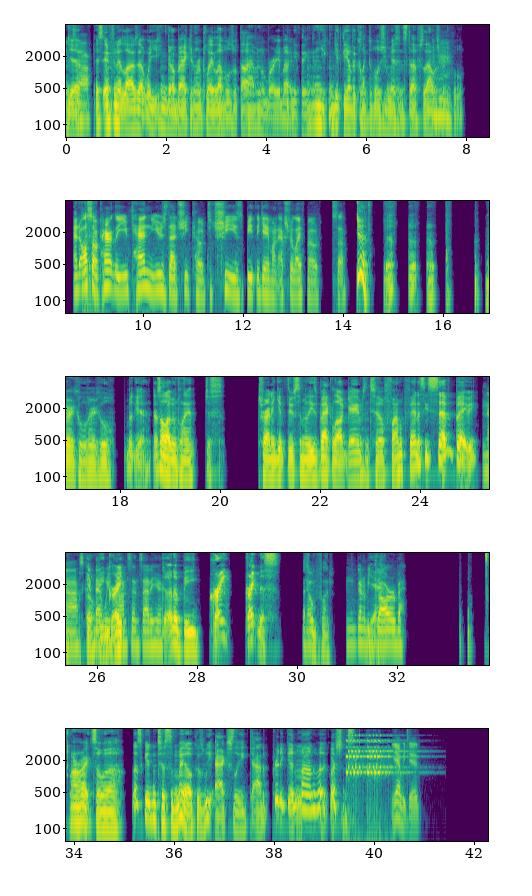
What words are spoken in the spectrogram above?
Yeah, So it's infinite lives. That way you can go back and replay levels without having to worry about anything, and you can get the other collectibles you miss and stuff. So that was pretty Mhm. cool. and also apparently you can use that cheat code to cheese beat the game on extra life mode. So Yeah, yeah, yeah, yeah. Very cool, very cool. But yeah, that's all I've been playing. Just trying to get through some of these backlog games until Final Fantasy VII, baby. nah, It's gonna that be great. nonsense out of here. Gonna be great, greatness. That's Nope. be fun. I'm gonna be Yeah. garb. All right, so uh, let's get into some mail because we actually got a pretty good amount of uh, questions. Yeah, we did.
